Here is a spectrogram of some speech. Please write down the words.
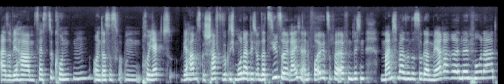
Also wir haben feste Kunden und das ist ein Projekt, wir haben es geschafft, wirklich monatlich unser Ziel zu erreichen, eine Folge zu veröffentlichen. Manchmal sind es sogar mehrere in dem Monat.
